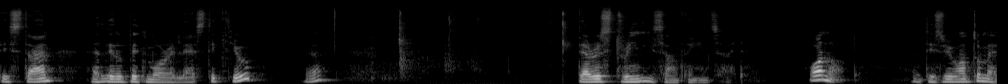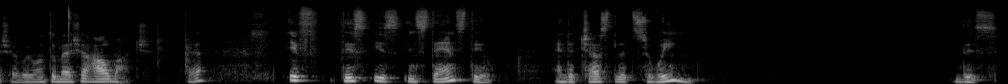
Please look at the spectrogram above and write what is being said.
this time a little bit more elastic tube. Yeah. There is streaming something inside or not. And this we want to measure. We want to measure how much. Yeah. If this is in standstill and I just let swing this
